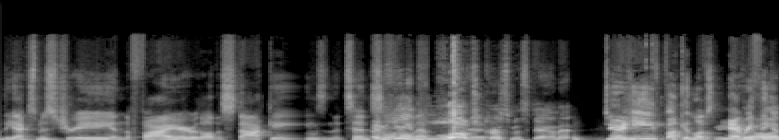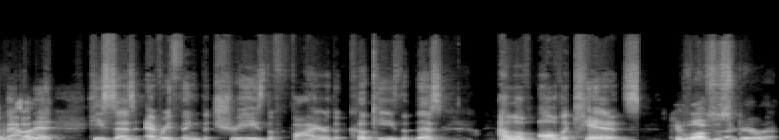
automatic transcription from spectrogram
the Xmas tree and the fire with all the stockings and the tinsel And and, he all that loves bullshit. Christmas, damn it. Dude, he fucking loves He everything does. about it. He says everything the trees, the fire, the cookies, the this. I love all the kids. He loves the spirit.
